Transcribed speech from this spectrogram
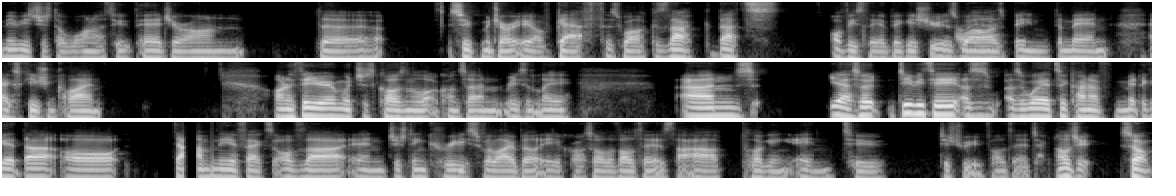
maybe it's just a one or two pager on the supermajority of Geth as well, because that that's obviously a big issue as Oh, well yeah. as being the main execution client on Ethereum, which is causing a lot of concern recently. And yeah, so DVT as as a way to kind of mitigate that or dampen the effects of that and just increase reliability across all the validators that are plugging into distributed validator technology. So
